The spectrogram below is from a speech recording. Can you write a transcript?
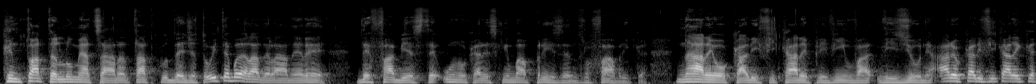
Când toată lumea ți-a arătat cu degetul, uite bă, ăla de la ANR, de fapt este unul care schimba prize într-o fabrică. N-are o calificare privind viziunea. Are o calificare că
